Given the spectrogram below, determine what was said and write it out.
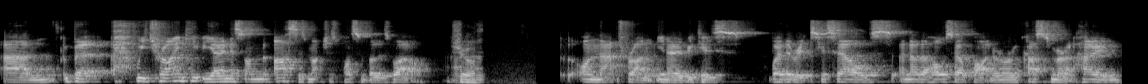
Um, but we try and keep the onus on us as much as possible as well. Sure. Uh, on that front, you know, because whether it's yourselves, another wholesale partner, or a customer at home,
